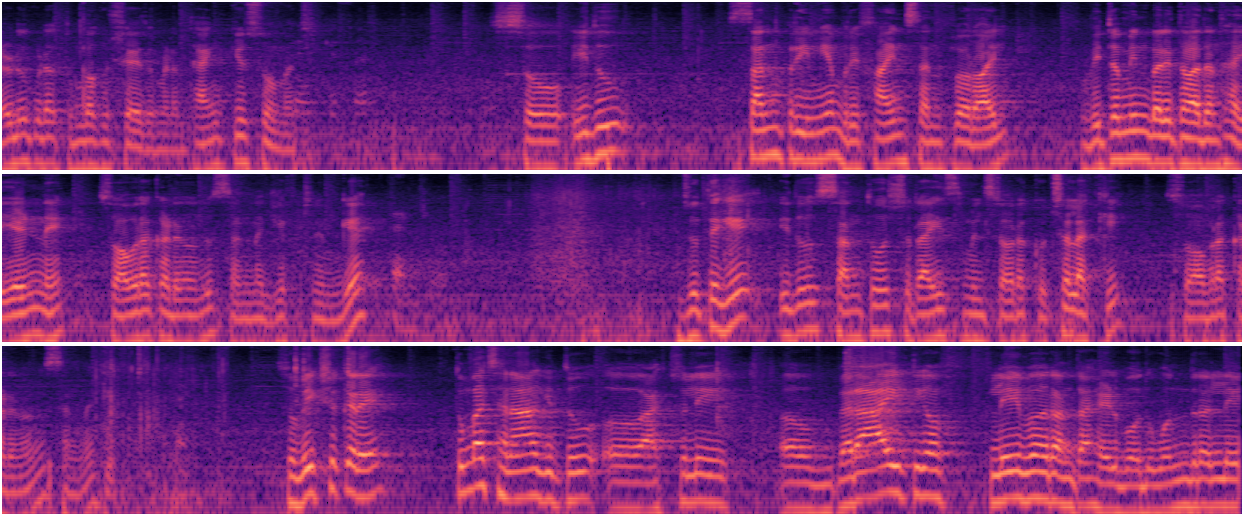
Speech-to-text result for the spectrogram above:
ಎರಡೂ ಕೂಡ ತುಂಬ ಖುಷಿ ಆಯಿತು madam thank you so much so ಇದು sun premium refined sunflower oil vitamin ಭರಿತವಾದಂತಹ ಎಣ್ಣೆ. ಸೊ ಅವರ ಒಂದು ಸಣ್ಣ ಗಿಫ್ಟ್ ನಿಮಗೆ ಥ್ಯಾಂಕ್ ಯು ಜೊತೆಗೆ ಇದು ಸಂತೋಷ್ ರೈಸ್ ಮಿಲ್ಸ್ ಅವರ ಕುಚ್ಚಲಕ್ಕಿ. ಸೊ ಅವರ ಕಡೆ ಒಂದು ಸಣ್ಣ ಗಿಫ್ಟ್ ಸೊ ವೀಕ್ಷಕರೇ, ತುಂಬ ಚೆನ್ನಾಗಿತ್ತು. ಆ್ಯಕ್ಚುಲಿ ವೆರೈಟಿ ಆಫ್ ಫ್ಲೇವರ್ ಅಂತ ಹೇಳ್ಬೋದು. ಒಂದರಲ್ಲಿ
